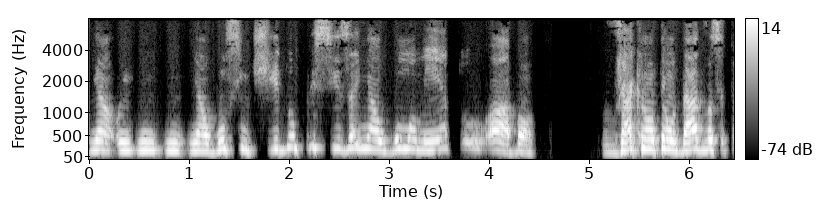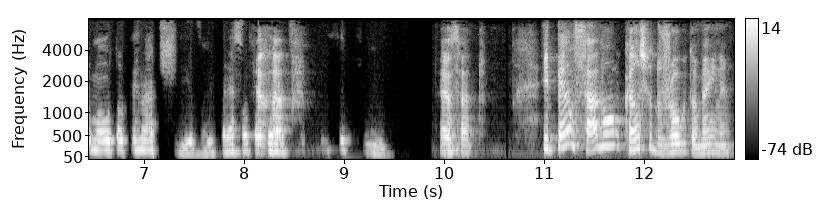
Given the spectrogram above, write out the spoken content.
em, em, em, algum sentido, precisa, em algum momento, ó, bom, já que não tem o dado, você tem uma outra alternativa. E para essa outra Exato. alternativa, Exato. E pensar no alcance do jogo também, né?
